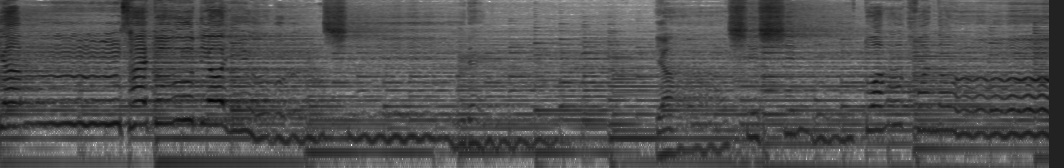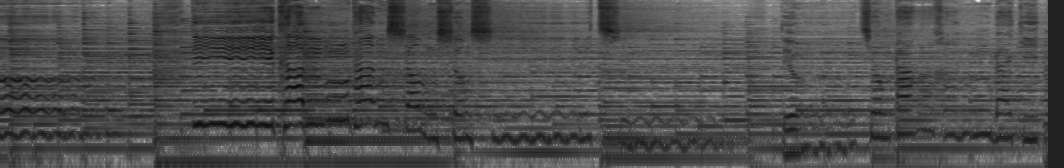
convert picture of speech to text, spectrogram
咸菜拄着油温时冷，也是心。大烦恼，只可唔通常常失志，着将大项来祈祷，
